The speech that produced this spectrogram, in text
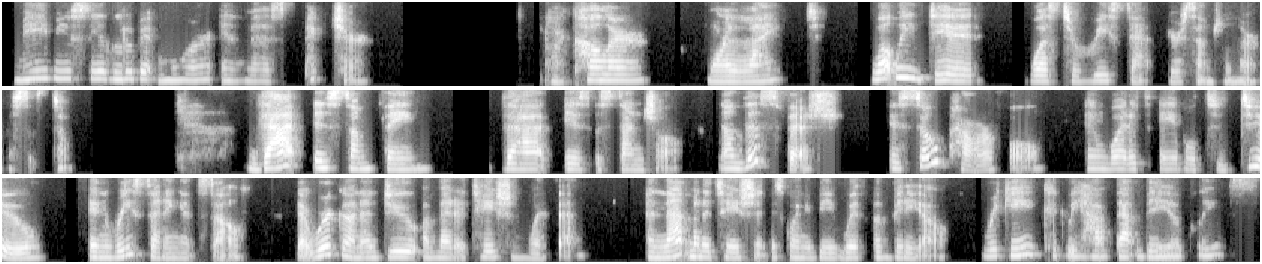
Maybe you see a little bit more in this picture. More color, more light. What we did was to reset your central nervous system. That is something that is essential. Now, this fish is so powerful in what it's able to do in resetting itself that we're going to do a meditation with it. And that meditation is going to be with a video. Ricky, could we have that video, please?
